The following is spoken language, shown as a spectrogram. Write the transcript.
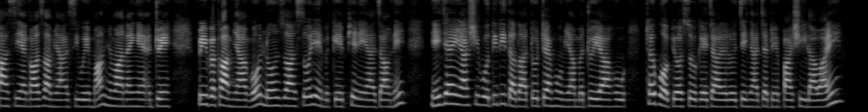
အာဆီယံခေါင်းဆောင်များအစည်းအဝေးမှာမြန်မာနိုင်ငံအတွင်းပြည်ပခများကိုလွန်စွာစိုးရိမ်မကယ်ဖြစ်နေရကြောင်းနဲ့ငြိမ်းချမ်းရရှိဖို့တည်တည်တာတာတိုးတက်မှုများမတွေ့ရဟုထုတ်ဖော်ပြောဆိုခဲ့ကြတယ်လို့ကြေညာချက်တွင်ပါရှိလာပါတယ်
